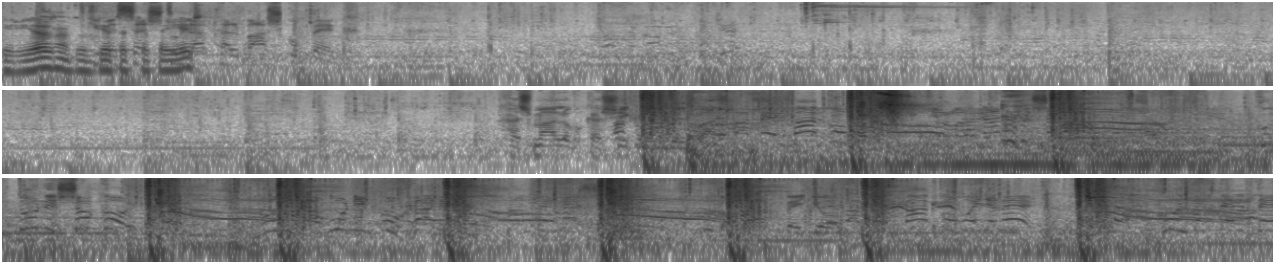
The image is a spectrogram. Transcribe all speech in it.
Серьезно, тут где-то кто-то есть? Kulba Telte!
